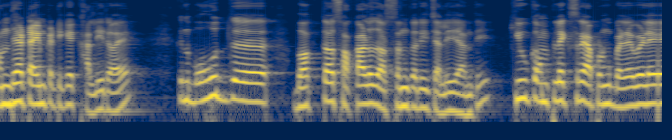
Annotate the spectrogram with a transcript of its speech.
सन्ध्या टाइमटा टे खाली रहे कि बहुत भक्त सका दर्शन कर चली जाती क्यू कम्प्लेक्स बेले बेले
